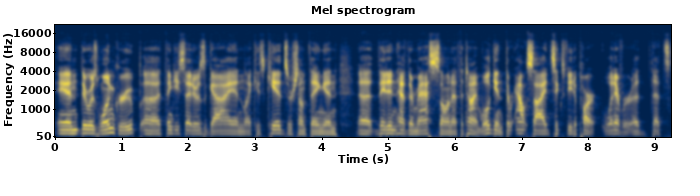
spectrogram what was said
And there was one group, uh, I think he said it was a guy and like his kids or something, and uh, they didn't have their masks on at the time. Well, again, they're outside, six feet apart, whatever. Uh, that's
